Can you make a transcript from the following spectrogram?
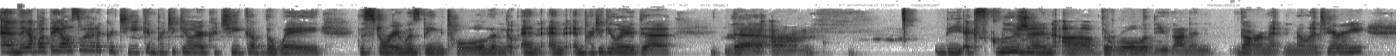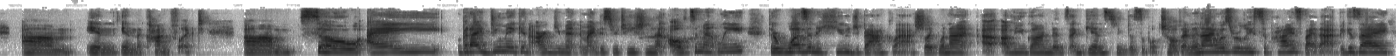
and they but they also had a critique in particular a critique of the way the story was being told and the, and and in particular the the um the exclusion of the role of the Ugandan government and military um, in in the conflict. Um, so I, but I do make an argument in my dissertation that ultimately there wasn't a huge backlash, like when I uh, of Ugandans against invisible children, and I was really surprised by that because I,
